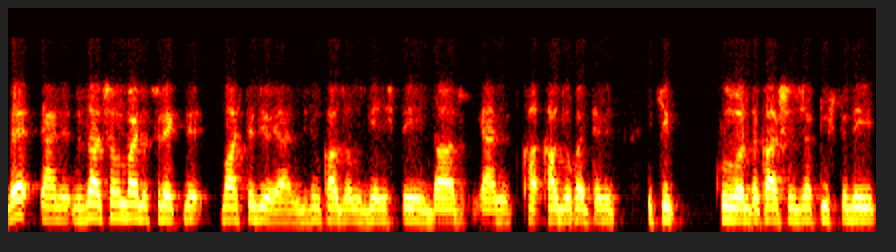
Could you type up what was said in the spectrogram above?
Ve yani Rıza Çalınbay da sürekli bahsediyor yani bizim kadromuz geniş değil, dar. Yani kadro kalitemiz iki kulvarı da karşılayacak güçte değil.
